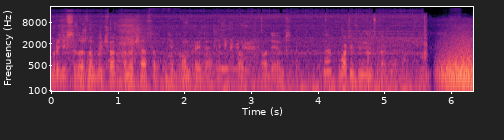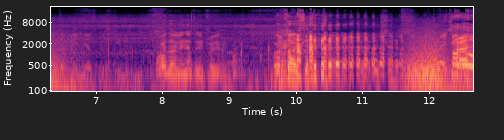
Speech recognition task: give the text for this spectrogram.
вроді все должно бути чітко. Ну, зараз от техком прийде. По- Подивимося. Да? Побачимо, що він нам скаже. Давай давлення тобі перевіримо. Повертайся.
